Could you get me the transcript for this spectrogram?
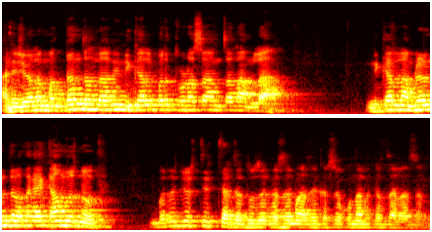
आणि जेव्हा मतदान झालं आणि निकाल परत थोडासा आमचा लांबला निकाल लांबल्यानंतर आता काही कामच नव्हतं. बरेच दिवस तीच चर्चा तुझं कसं माझं कसं कोणाला कसं झालं असेल?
